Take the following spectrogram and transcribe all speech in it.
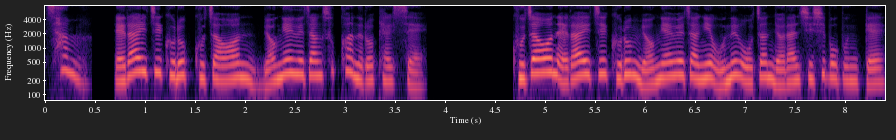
3. LIG 그룹 구자원 명예회장 숙환으로 별세. 구자원 LIG 그룹 명예회장이 오늘 오전 11시 15분께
